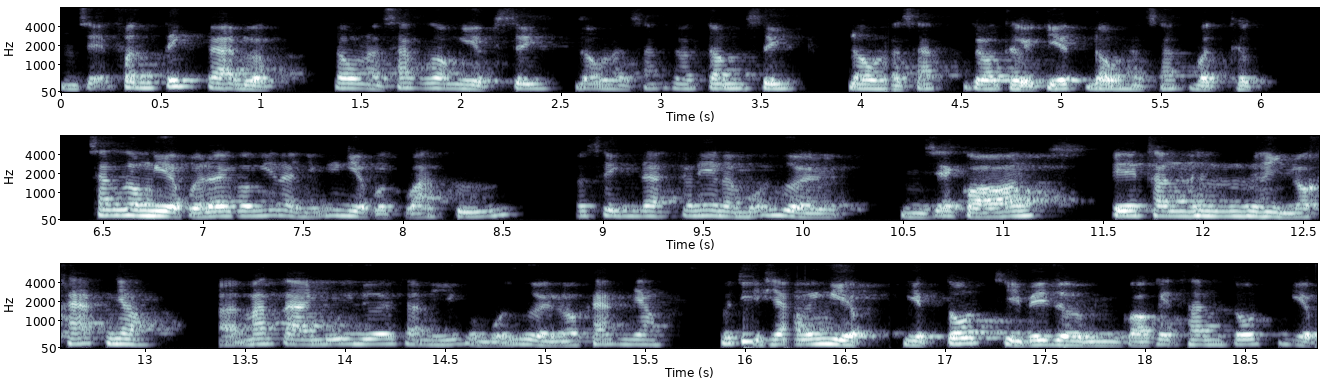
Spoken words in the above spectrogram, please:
mình sẽ phân tích ra được đâu là sắc do nghiệp sinh đâu là sắc do tâm sinh đâu là sắc do thời tiết đâu là sắc vật thực. Sắc do nghiệp ở đây có nghĩa là những cái nghiệp ở quá khứ nó sinh ra cho nên là mỗi người mình sẽ có cái thân hình nó khác nhau à, mắt tai mũi lưỡi thân ý của mỗi người nó khác nhau. Nó chỉ theo cái nghiệp nghiệp tốt thì bây giờ mình có cái thân tốt nghiệp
